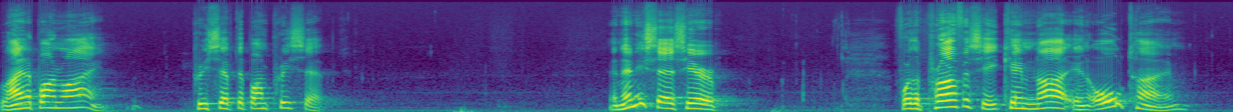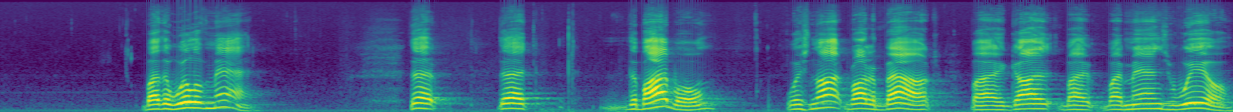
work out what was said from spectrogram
Line upon line, precept upon precept. And then he says here, for the prophecy came not in old time by the will of man. That, that the Bible was not brought about by God by, by man's will.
